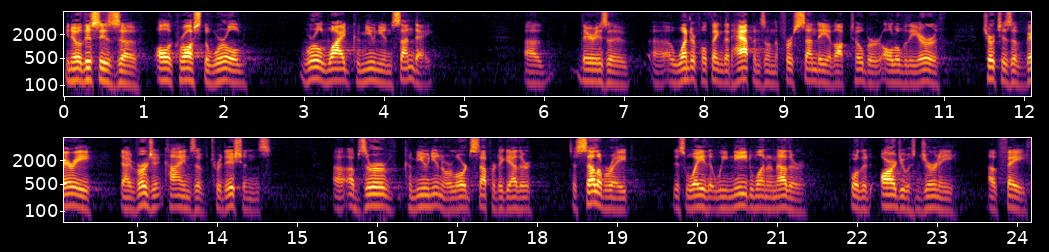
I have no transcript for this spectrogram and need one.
You know, this is uh, all across the world Worldwide Communion Sunday. Uh, there is a, a wonderful thing that happens on the first Sunday of October all over the earth. Churches of very divergent kinds of traditions uh, observe communion or Lord's Supper together to celebrate this way that we need one another for the arduous journey of faith,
